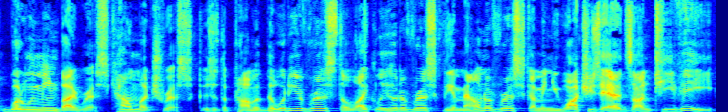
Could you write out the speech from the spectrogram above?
What do we mean by risk? How much risk? Is it the probability of risk, the likelihood of risk, the amount of risk? I mean, you watch these ads on TV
